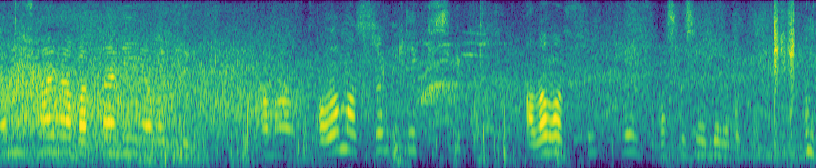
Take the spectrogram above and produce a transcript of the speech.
Yalnız hala battaniyeyi alabilirim. Ama Alamazsın ki tek kişilik. o. Alamazsın. neyse başka şeylere bakalım.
